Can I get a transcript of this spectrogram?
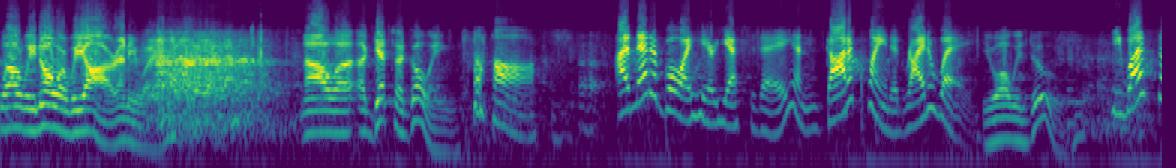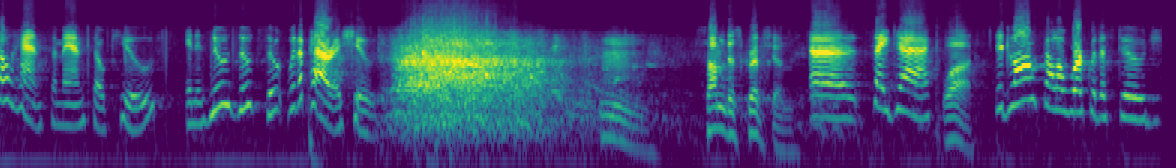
Well, we know where we are anyway. now, uh, uh, get uh, going. I met a boy here yesterday and got acquainted right away. You always do. He was so handsome and so cute in his new zoot suit with a parachute. Hmm. Some description. Uh, say, Jack, What? did Longfellow work with a stooge?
